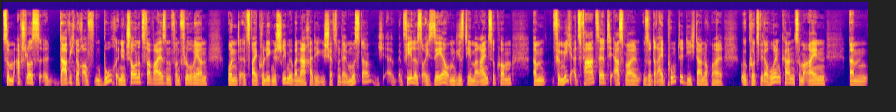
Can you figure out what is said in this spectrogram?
Zum Abschluss äh, darf ich noch auf ein Buch in den Shownotes verweisen von Florian und äh, zwei Kollegen geschrieben über nachhaltige Geschäftsmodellmuster. Ich äh, empfehle es euch sehr, um in dieses Thema reinzukommen. Ähm, für mich als Fazit erstmal so drei Punkte, die ich da nochmal äh, kurz wiederholen kann. Zum einen ähm,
